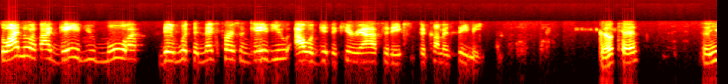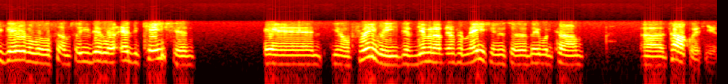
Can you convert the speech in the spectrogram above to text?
So I know if I gave you more than what the next person gave you, I would get the curiosity to come and see me. Okay. So you gave a little something. So you did a little education and, you know, freely just giving up information so that they would come uh talk with you.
